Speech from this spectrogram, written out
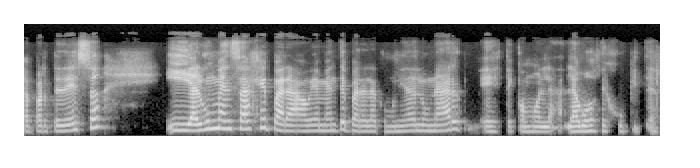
aparte de eso, y algún mensaje para, obviamente, para la comunidad lunar, este, como la, la voz de Júpiter.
